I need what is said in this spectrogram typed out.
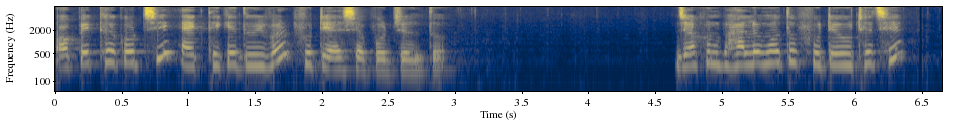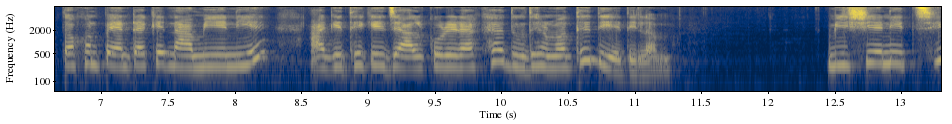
অপেক্ষা করছি এক থেকে দুইবার ফুটে আসা পর্যন্ত। যখন ভালো মতো ফুটে উঠেছে, তখন প্যানটাকে নামিয়ে নিয়ে আগে থেকে জাল করে রাখা দুধের মধ্যে দিয়ে দিলাম। মিশিয়ে নিচ্ছি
